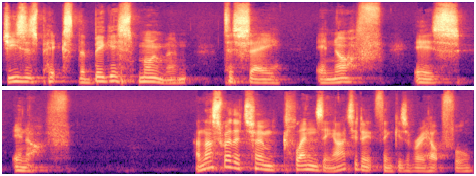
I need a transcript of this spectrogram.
Jesus picks the biggest moment to say, Enough is enough. And that's where the term cleansing, I actually don't think is a very helpful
